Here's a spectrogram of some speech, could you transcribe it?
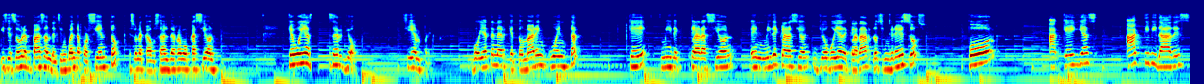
y si sobrepasan del 50%, es una causal de revocación. ¿Qué voy a hacer yo? Siempre voy a tener que tomar en cuenta que mi declaración en mi declaración yo voy a declarar los ingresos por aquellas actividades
